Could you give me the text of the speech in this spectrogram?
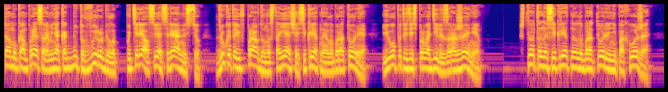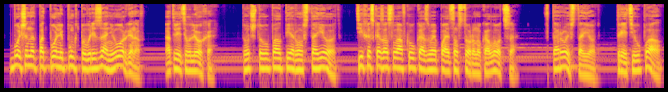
Там у компрессора меня как будто вырубило, потерял связь с реальностью. Вдруг это и вправду настоящая секретная лаборатория, и опыты здесь проводили заражением». «Что-то на секретную лабораторию не похоже. Больше над подпольный пункт по вырезанию органов», – ответил Леха. «Тот, что упал первым, встает», – тихо сказал Славка, указывая пальцем в сторону колодца. «Второй встает, третий упал».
